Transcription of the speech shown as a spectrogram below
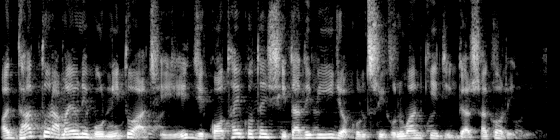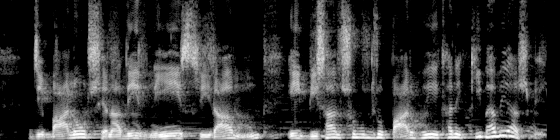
অধ্যাত্ম রামায়ণে বর্ণিত আছে যে কথায় কথায় সীতাদেবী যখন শ্রী হনুমানকে জিজ্ঞাসা করেন যে, বানর সেনাদের নিয়ে শ্রীরাম এই বিশাল সমুদ্র পার হয়ে এখানে কীভাবে আসবে?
